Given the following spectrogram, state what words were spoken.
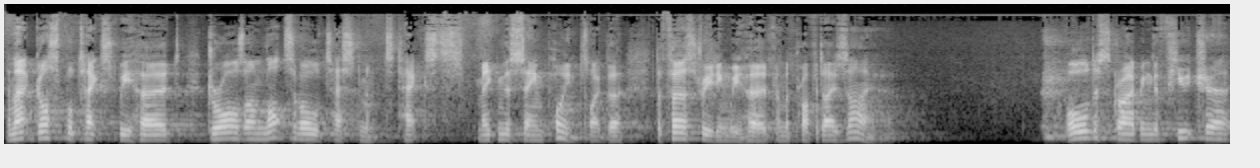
And that gospel text we heard draws on lots of Old Testament texts making the same point, like the, the first reading we heard from the prophet Isaiah. All describing the future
